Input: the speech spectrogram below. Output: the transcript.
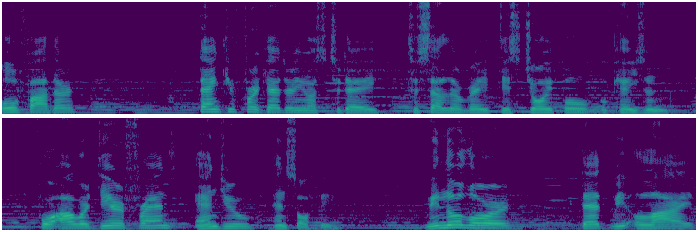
Oh, Father, thank you for gathering us today to celebrate this joyful occasion for our dear friends Andrew and Sophie. We know, Lord, that we alive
